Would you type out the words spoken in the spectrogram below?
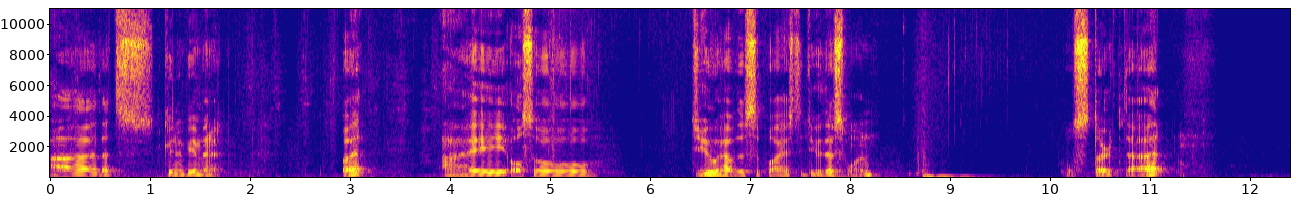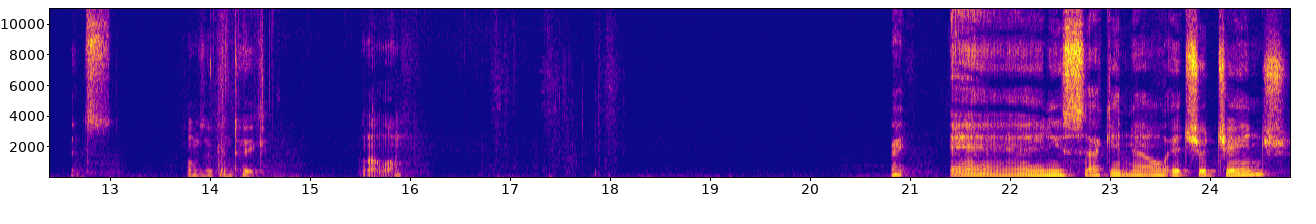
Uh, that's gonna be a minute. But I also do have the supplies to do this one. We'll start that. It's as long as it can take. Not long. Right. Any second now it should change.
